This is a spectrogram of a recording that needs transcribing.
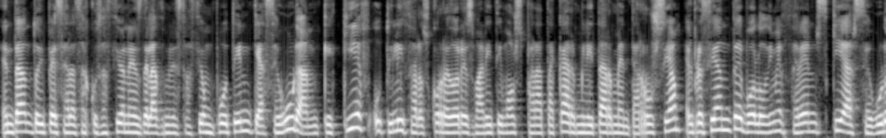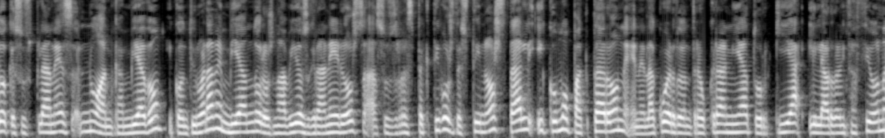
En tanto, y pese a las acusaciones de la administración Putin que aseguran que Kiev utiliza los corredores marítimos para atacar militarmente a Rusia, el presidente Volodymyr Zelensky aseguró que sus planes no han cambiado y continuarán enviando los navíos graneros a sus respectivos destinos, tal y como pactaron en el acuerdo entre Ucrania, Turquía y la Organización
